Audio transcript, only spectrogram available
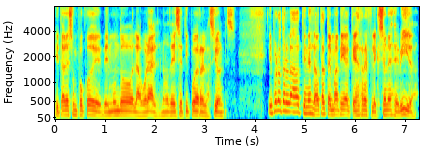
y tal vez un poco del mundo laboral, ¿no? De ese tipo de relaciones. Y por otro lado tienes la otra temática que es reflexiones de vida,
